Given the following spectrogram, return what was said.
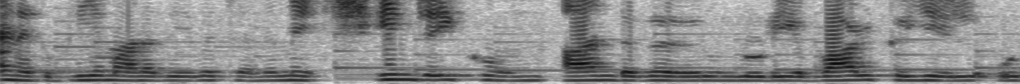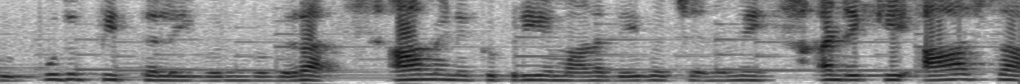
எனக்கு பிரியமான தேவ ஜனமே இன்றைக்கும் ஆண்டவர் உங்களுடைய வாழ்க்கையில் ஒரு புதுப்பித்தலை விரும்புகிறார். ஆம் எனக்கு பிரியமான தேவ ஜனமே அன்றைக்கு ஆசா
